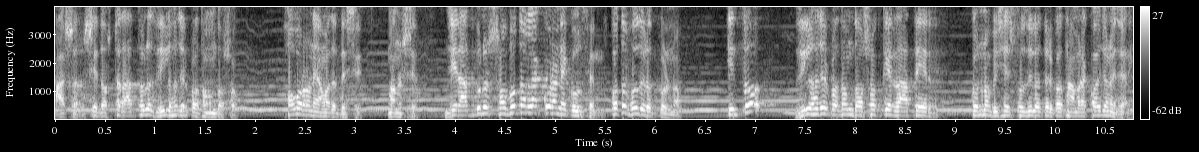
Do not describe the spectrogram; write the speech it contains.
আসর সেই দশটা রাত হলো জিলহজের প্রথম দশক। খবর নেই আমাদের দেশে, মানুষের। যে রাতগুলো শপথ আল্লাহ কোরআনে বলছেন কত ফজিলতপূর্ণ। কিন্তু জিলহজের প্রথম দশকের রাতের কোন বিশেষ ফজিলতের কথা আমরা কয়জনে জানি?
